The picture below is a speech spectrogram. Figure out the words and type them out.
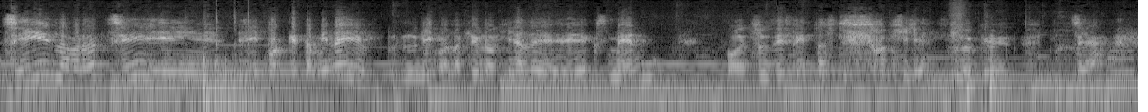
Sí, la verdad sí. Y, porque también hay, digo, la trilogía de X-Men, o en sus distintas trilogías, lo que sea,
